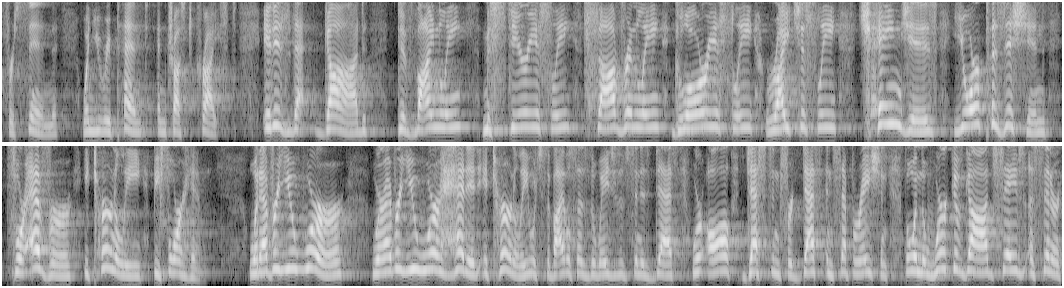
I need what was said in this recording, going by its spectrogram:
for sin when you repent and trust Christ. It is that God divinely, mysteriously, sovereignly, gloriously, righteously changes your position forever, eternally before Him. Whatever you were wherever you were headed eternally, which the Bible says the wages of sin is death, we're all destined for death and separation. But when the work of God saves a sinner,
